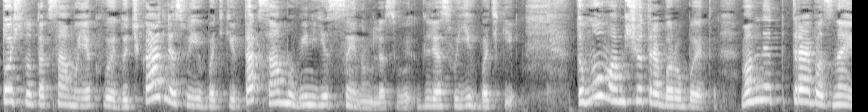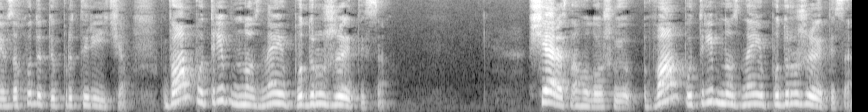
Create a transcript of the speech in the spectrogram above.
точно так само, як ви дочка для своїх батьків, так само він є сином для для своїх батьків. Тому вам що треба робити? Вам не треба з нею заходити в протиріччя. Вам потрібно з нею подружитися. Ще раз наголошую, вам потрібно з нею подружитися.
